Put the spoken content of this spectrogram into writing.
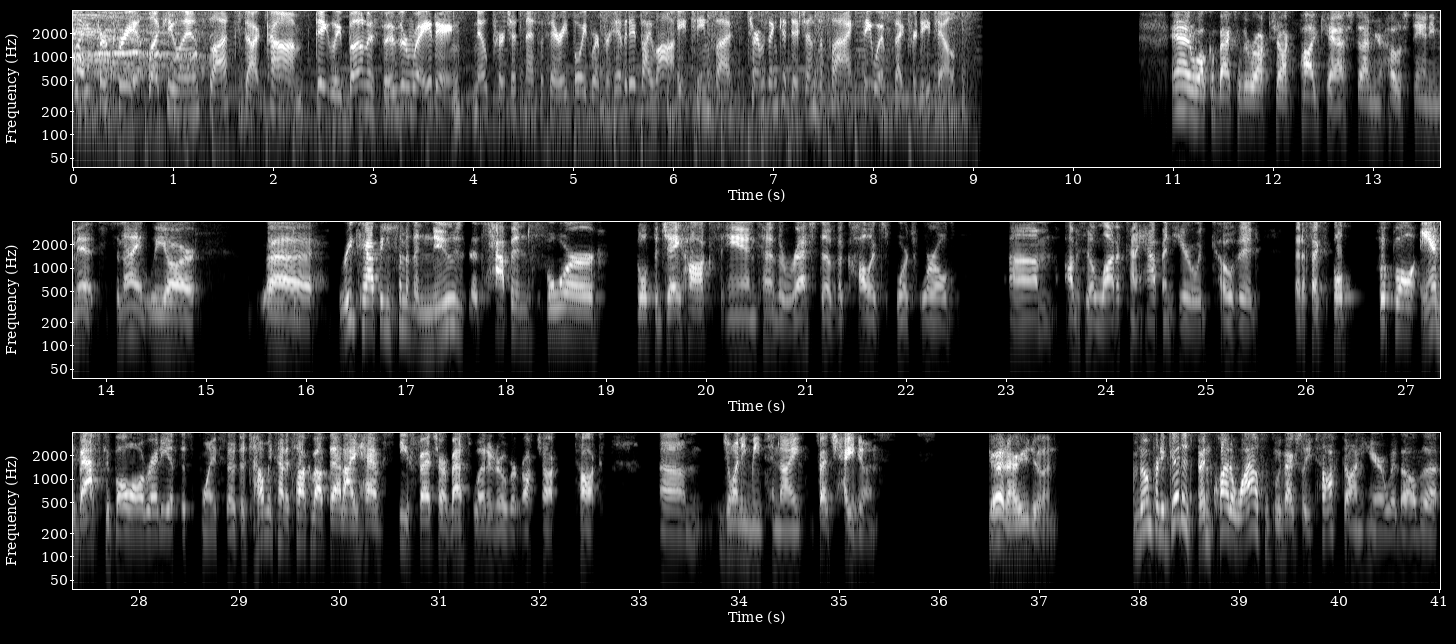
Play for free at LuckyLandSlots.com. Daily bonuses are waiting. No purchase necessary. Void were prohibited by law. 18 plus. Terms and conditions apply. See website for details. And welcome back to the Rock Chalk Podcast. I'm your host, Andy Mitts. Tonight we are uh, recapping some of the news that's happened for both the Jayhawks and kind of the rest of the college sports world. Um, obviously, a lot has kind of happened here with COVID that affects both football and basketball already at this point. So to tell me kind of talk about that, I have Steve Fetch, our basketball editor over at Rock Chalk Talk, um, joining me tonight. Fetch, how you doing? Good. How are you doing? I'm doing pretty good. It's been quite a while since we've actually talked on here with all the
